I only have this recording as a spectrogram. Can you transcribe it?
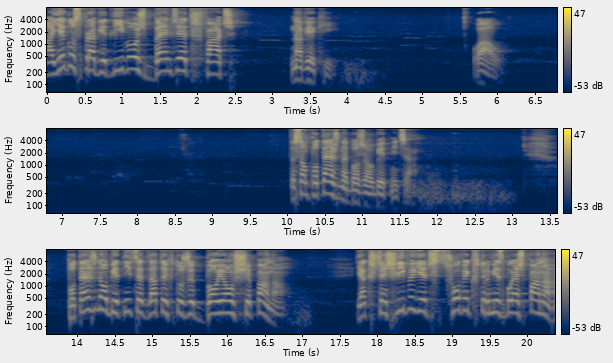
a jego sprawiedliwość będzie trwać na wieki. Wow. To są potężne Boże obietnice. Potężne obietnice dla tych, którzy boją się Pana. Jak szczęśliwy jest człowiek, w którym jest bojaźń Pana.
